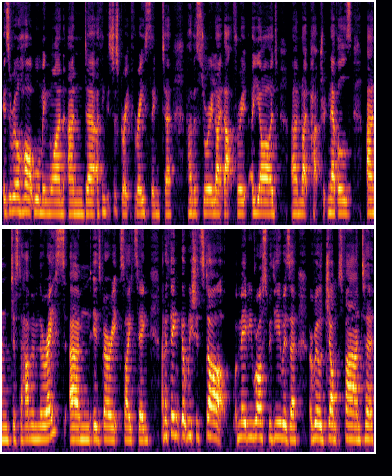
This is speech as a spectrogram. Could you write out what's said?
it's a real heartwarming one. And uh, I think it's just great for racing to have a story like that for a, yard um, like Patrick Neville's and just to have him in the race um, is very exciting. And I think that we should start maybe Ross with you as a, a real jumps fan to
